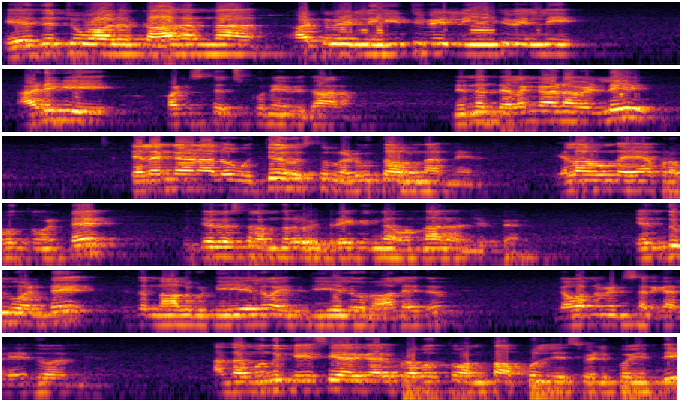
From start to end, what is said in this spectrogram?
ఎదుటివాడు కాదన్నా అటు వెళ్ళి ఇటు వెళ్ళి ఇటు వెళ్ళి అడిగి ఫండ్స్ తెచ్చుకునే విధానం. నిన్న తెలంగాణ వెళ్ళి తెలంగాణలో ఉద్యోగస్తులను అడుగుతా ఉన్నాను నేను. ఎలా ఉందయ్యా ప్రభుత్వం అంటే ఉద్యోగస్తులందరూ వ్యతిరేకంగా ఉన్నారు అని చెప్పారు. ఎందుకు అంటే ఇద్దరు నాలుగు డిఏలు ఐదు డిఏలు రాలేదు. గవర్నమెంట్ సరిగా లేదు అని. అంతకుముందు కేసీఆర్ గారి ప్రభుత్వం అంతా అప్పులు చేసి వెళ్ళిపోయింది.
